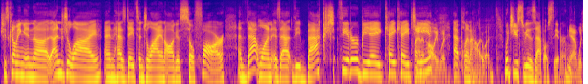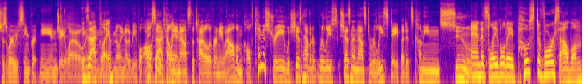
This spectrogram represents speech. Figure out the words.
she's coming in uh, end of July and has dates in July and August so far. And that one is at the Bakkt Theater, B A K K T, Planet Hollywood. at Planet Hollywood, which used to be the Zappos Theater. Yeah, which is where we've seen Britney and J Lo, Exactly. and a million other people. Also, Exactly. Kelly announced the title of her new album called Chemistry, which she doesn't have a release. She hasn't announced a release date, but it's coming soon. and it's labeled a post-divorce album.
